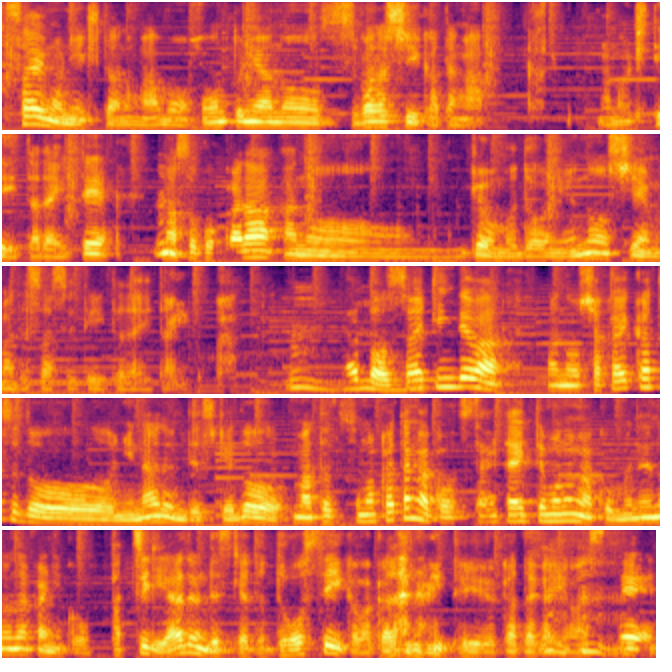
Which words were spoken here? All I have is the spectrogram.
最後に来たのがもう本当にあの素晴らしい方があの来ていただいて、まあ、そこからあの業務導入の支援までさせていただいたりとか、うん。あと最近ではあの社会活動になるんですけど、またその方がこう伝えたいってものがこう胸の中にこうパッチリあるんですけど、どうしていいかわからないという方がいまして、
